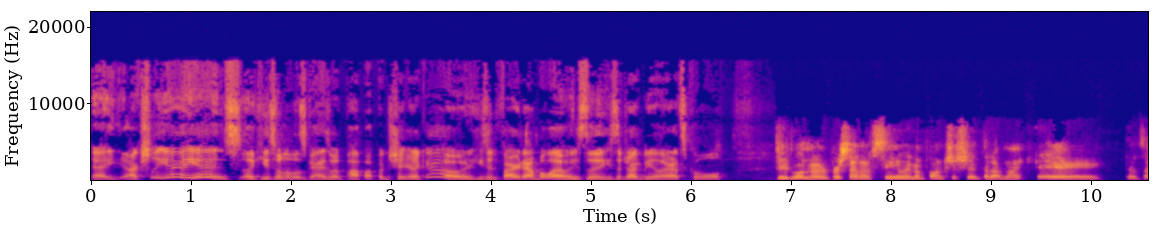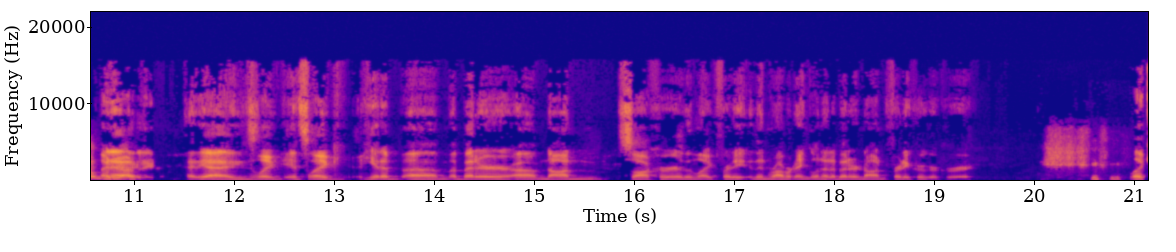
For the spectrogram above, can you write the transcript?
Yeah, actually, yeah, he is. Like he's one of those guys that would pop up and shit. You're like, oh, he's in Fire Down Below. He's the he's a drug dealer. That's cool. Dude, 100%. I've seen him in a bunch of shit that I'm like, hey, that's a know. guy. Yeah, he's like it's like he had a um, a better um, non Saw career than like Freddie than Robert Englund had a better non Freddy Krueger career. like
